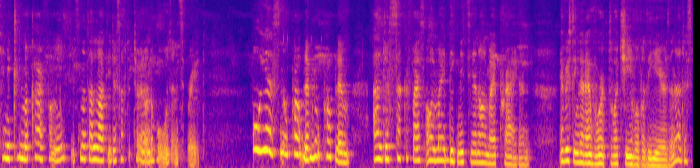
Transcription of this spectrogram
Can you clean my car for me? It's not a lot. You just have to turn on the hose and spray it. Oh yes, no problem, no problem. I'll just sacrifice all my dignity and all my pride and everything that I've worked to achieve over the years, and I'll just,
